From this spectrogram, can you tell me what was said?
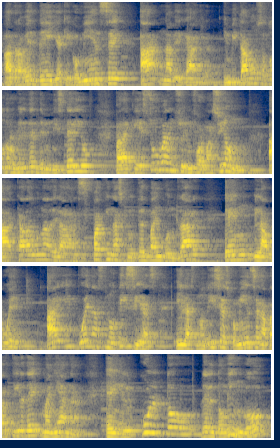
a través de ella, que comience a navegar. Invitamos a todos los líderes del ministerio para que suban su información a cada una de las páginas que usted va a encontrar en la web. Hay buenas noticias y las noticias comienzan a partir de mañana. En el culto del domingo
